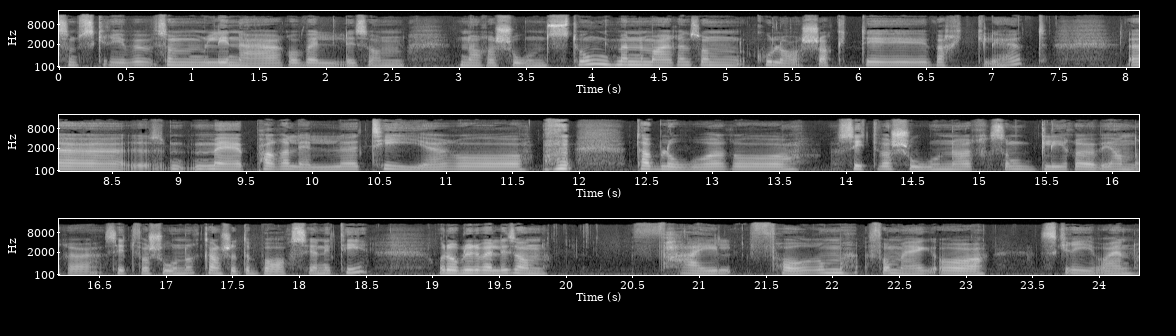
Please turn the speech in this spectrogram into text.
som skriver som linær og veldig sånn narrasjonstung, men mer en sånn kollasjaktig virkelighet. Eh, med parallelle tider og tablåer og situasjoner som glir over i andre situasjoner, kanskje tilbake igjen i tid. Og da blir det veldig sånn feil form for meg å skrive en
